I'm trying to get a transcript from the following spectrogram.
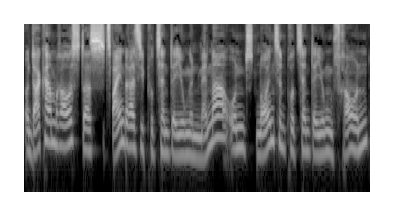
Und da kam raus, dass 32 Prozent der jungen Männer und 19 Prozent der jungen Frauen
